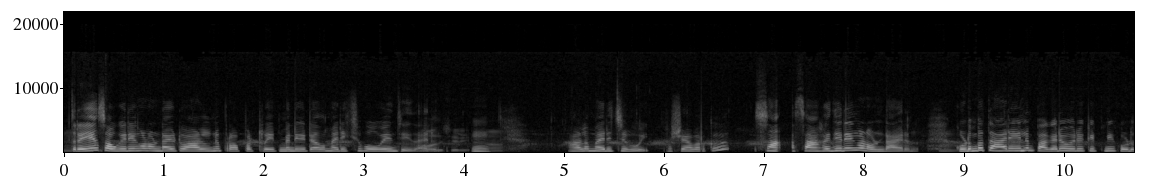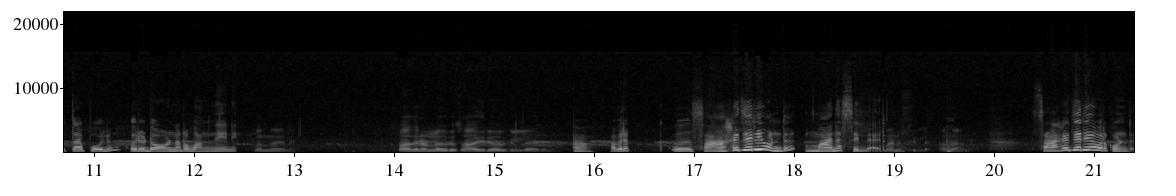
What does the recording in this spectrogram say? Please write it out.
ഇത്രയും സൗകര്യങ്ങൾ ഉണ്ടായിട്ടും ആളിന് പ്രോപ്പർ ട്രീറ്റ്മെന്റ് കിട്ടാതെ മരിച്ചു പോവുകയും ചെയ്തായിരുന്നു. ആൾ മരിച്ചുപോയി പക്ഷെ അവർക്ക് സാഹചര്യങ്ങളുണ്ടായിരുന്നു. കുടുംബത്താരേലും പകരം ഒരു കിഡ്നി കൊടുത്താൽ പോലും ഒരു ഡോണർ വന്നേനെ. അപ്പൊ അതിനുള്ള ഒരു സാഹചര്യം അവർക്കില്ലായിരുന്നു. ആ അവർ സാഹചര്യമുണ്ട് മനസ്സില്ലായിരുന്നു. മനസ്സില്ല അതാണ്. സാഹചര്യം അവർക്കുണ്ട്.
